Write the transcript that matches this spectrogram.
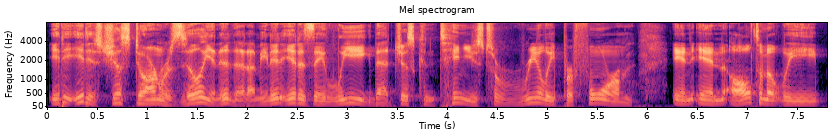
it, it is just darn resilient, isn't it? I mean, it, it is a league that just continues to really perform and, and ultimately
